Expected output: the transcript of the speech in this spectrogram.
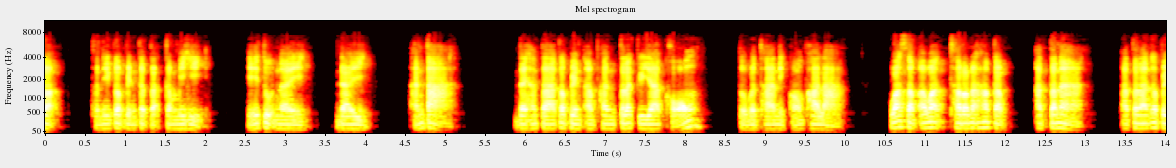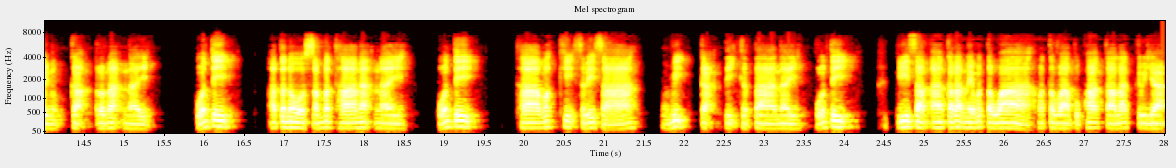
ก็ทีนี้ก็เป็นกตะกัมมิหิเหตุในใดหันตาไดหันตาก็เป็นอภันตรกิยาของตัวประธานอีกของพาลาวสัพอวธารณะเท่ากับอัตนา อัตนาก็เป็นกะรณะในโหนติ อัตโนสัมปทานะในโหนติ ทาวัคคิสริสา วิกติกตาในโหนติ อีสัพอาการะในวัตวา วัตวาปุภากาลกริยา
